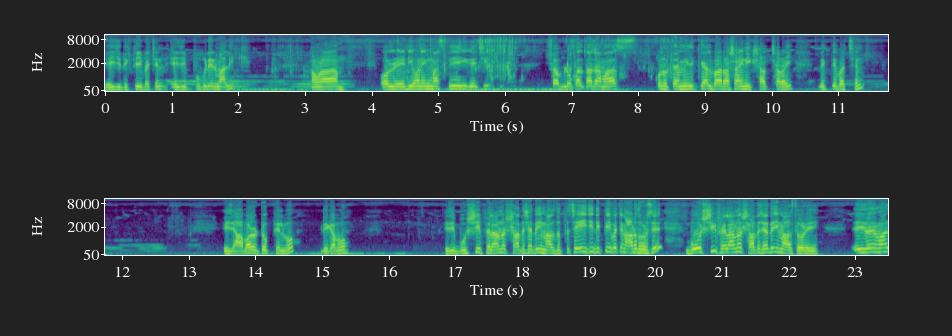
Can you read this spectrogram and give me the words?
এই যে দেখতেই পাচ্ছেন, এই যে পুকুরের মালিক। আমরা অলরেডি অনেক মাছ পেয়ে গেছি। সব লোকাল তাজা মাছ, কোনো কেমিক্যাল বা রাসায়নিক সার ছাড়াই দেখতে পাচ্ছেন। এই যে আবারও টোপ ফেলব, দেখাবো। এই যে বড়শি ফেলানোর সাথে সাথেই মাছ ধরতেছে। এই যে দেখতেই পাচ্ছেন আরও ধরছে। বড়শি ফেলানোর সাথে সাথেই মাছ ধরে। এইভাবে মাছ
